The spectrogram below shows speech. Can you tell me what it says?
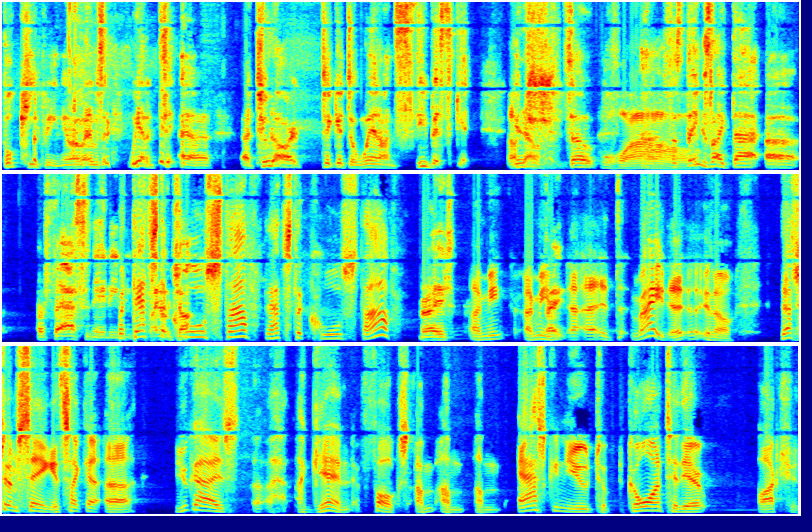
bookkeeping. You know, it was we had a, t- uh, a two dollar ticket to win on Seabiscuit. You know, so Wow. so things like that uh, are fascinating. But that's I know the John- cool stuff. That's the cool stuff. right? I mean, I mean, Right. Uh, it, right? Uh, you know, that's what I'm saying. It's like a, uh, you guys, uh, again, folks. I'm, I'm, I'm asking you to go onto their auction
